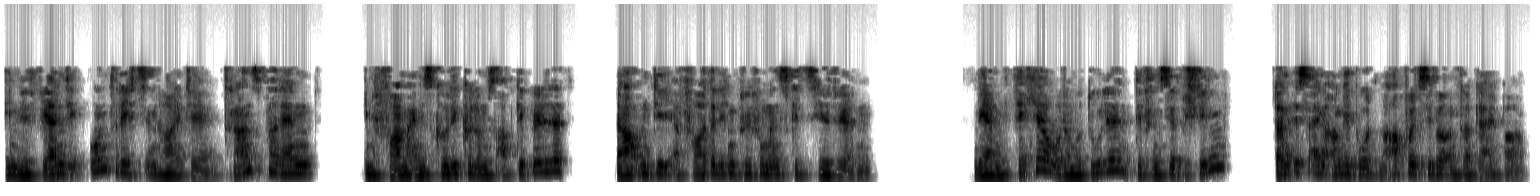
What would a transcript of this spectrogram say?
inwiefern die Unterrichtsinhalte transparent in Form eines Curriculums abgebildet, ja, und die erforderlichen Prüfungen skizziert werden. Werden Fächer oder Module differenziert beschrieben, dann ist ein Angebot nachvollziehbar und vergleichbar.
